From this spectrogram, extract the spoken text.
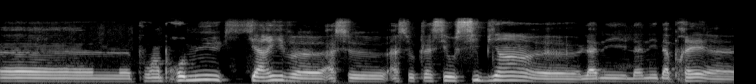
euh, pour un promu qui arrive euh, à se à se classer aussi bien euh, l'année l'année d'après euh,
